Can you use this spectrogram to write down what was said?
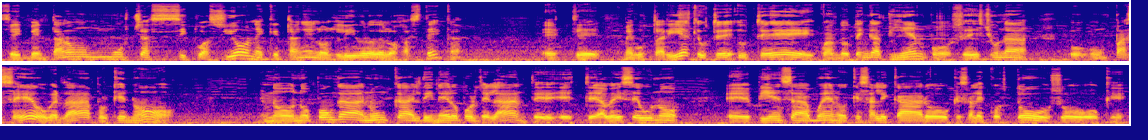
se inventaron muchas situaciones que están en los libros de los aztecas. Este, me gustaría que usted, usted cuando tenga tiempo, se eche una, un paseo, ¿verdad? ¿Por qué no? No, no ponga nunca el dinero por delante. Este, a veces uno eh, piensa, bueno, que sale caro, que sale costoso, que,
